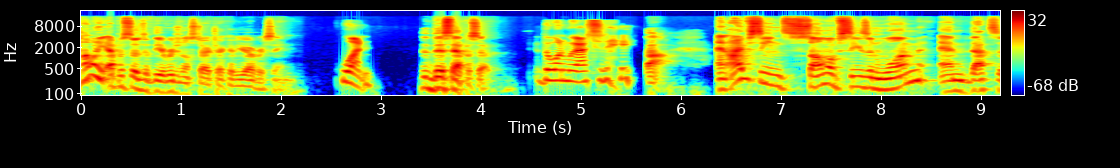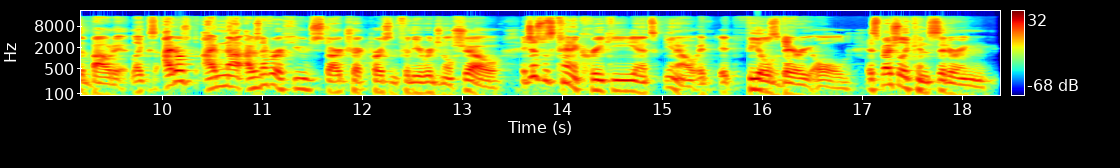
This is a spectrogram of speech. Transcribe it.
How many episodes of the original Star Trek have you ever seen? One, This episode. the one we watched today. Ah. And I've seen some of season one, and that's about it. Like I don't, I'm not, I was never a huge Star Trek person for the original show. It just was kind of creaky, and it's, you know, it it feels very old, especially considering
